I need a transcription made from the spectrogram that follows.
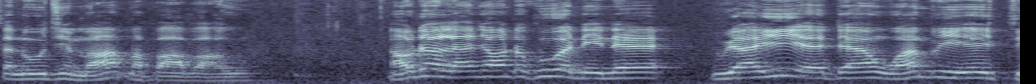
စနိုးချင်းမှာမပါပါဘူးနောက်ထပ်လမ်းကြောင်းတစ်ခုအနေနဲ့ VIE အတန်း 1PHD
